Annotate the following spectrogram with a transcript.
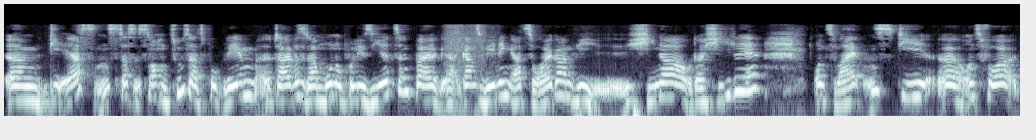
ähm, die erstens, das ist noch ein Zusatzproblem, äh, teilweise da monopolisiert sind bei ganz wenigen Erzeugern wie China oder Chile. Und zweitens, die äh, uns vor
